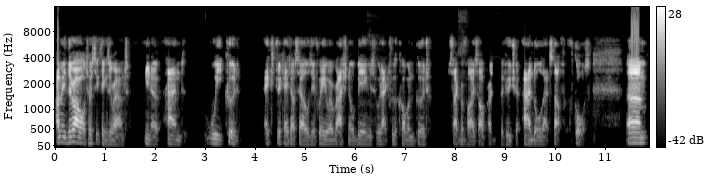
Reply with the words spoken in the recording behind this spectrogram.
I mean, there are altruistic things around, you know, and we could extricate ourselves if we were rational beings who would act for the common good, sacrifice our present for the future, and all that stuff, of course. Um,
